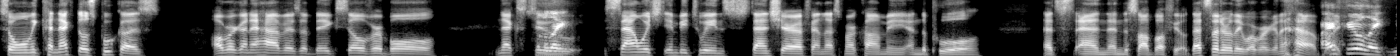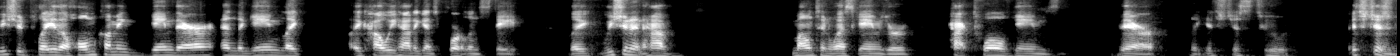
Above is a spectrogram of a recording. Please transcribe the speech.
so when we connect those pukas, all we're gonna have is a big silver bowl next to so like, sandwiched in between Stan Sheriff and Les Murakami and the pool that's and and the softball field. That's literally what we're gonna have. I feel like we should play the homecoming game there and the game like like how we had against Portland State. Like we shouldn't have Mountain West games or Pac-12 games there. Like it's just too. It's just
